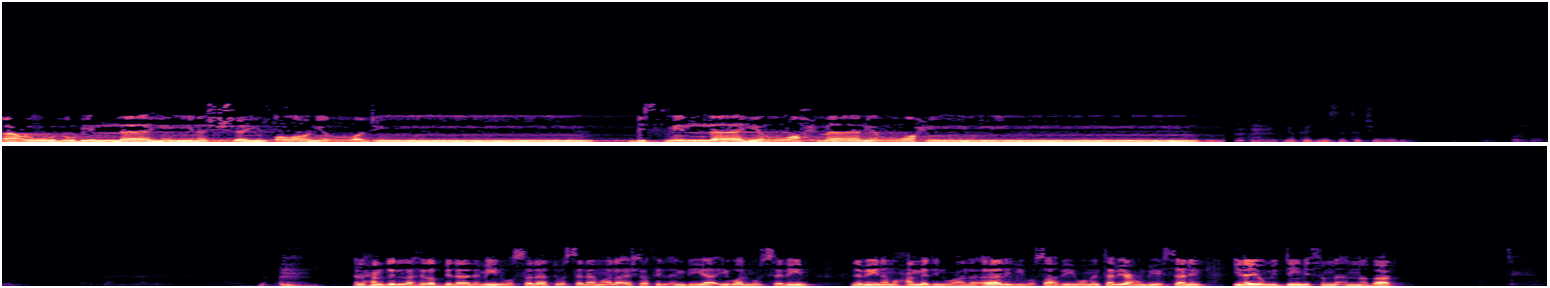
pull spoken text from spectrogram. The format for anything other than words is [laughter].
أعوذ بالله من الشيطان الرجيم. بسم الله الرحمن الرحيم. الحمد لله رب العالمين والصلاة والسلام على أشرف الأنبياء والمرسلين نبينا محمد وعلى آله وصحبه ومن تبعهم بإحسان إلى يوم الدين ثم أما بعد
